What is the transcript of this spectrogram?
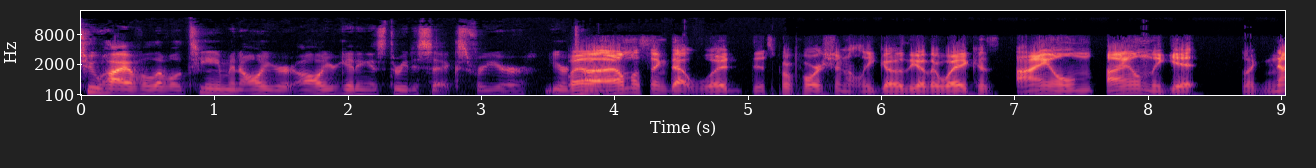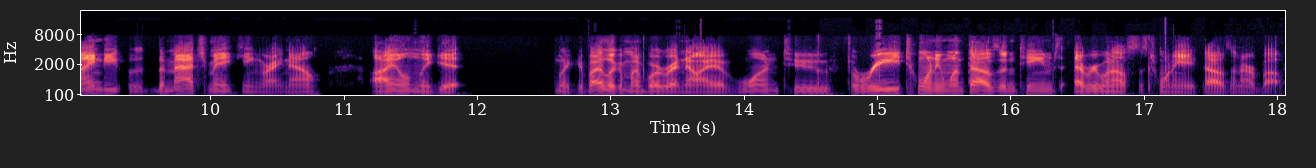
too high of a level team and all you're all you're getting is three to six for your your Well, I almost think that would disproportionately go the other way because I own I only get like ninety the matchmaking right now. I only get like if I look at my board right now, I have one, two, three 21,000 teams. Everyone else is 28,000 or above.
